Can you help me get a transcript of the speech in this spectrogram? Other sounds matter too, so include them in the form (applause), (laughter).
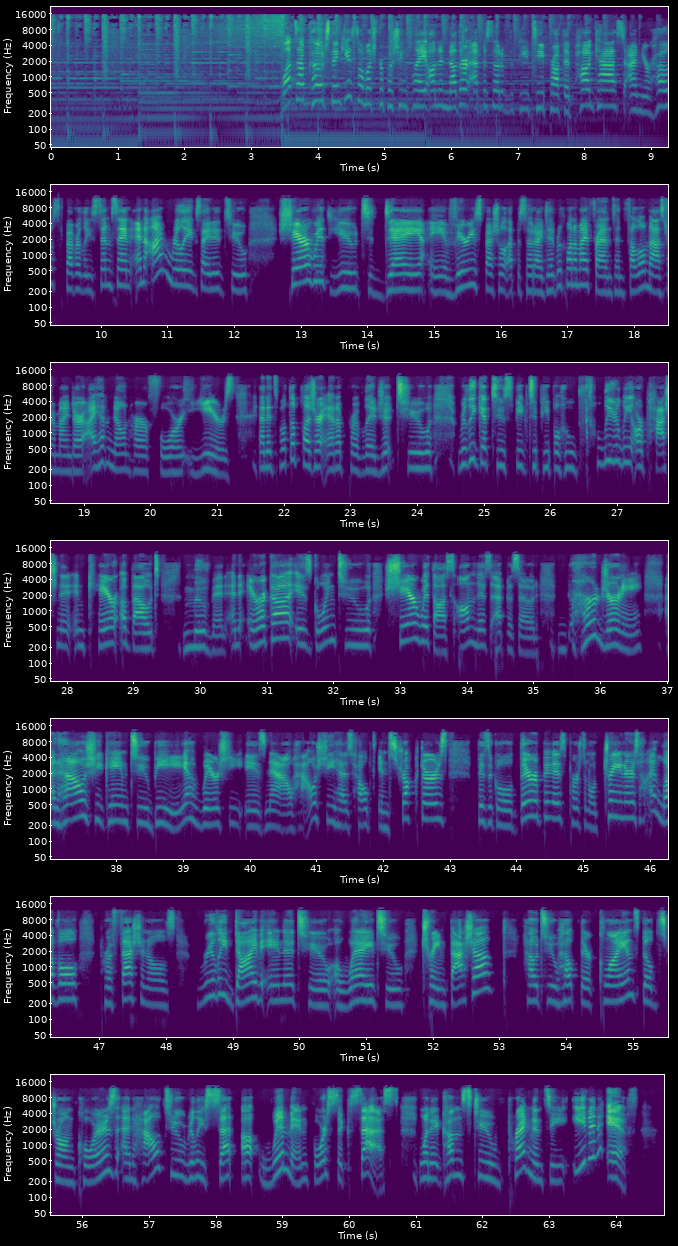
What's up, coach? Thank you so much for pushing play on another episode of the PT Profit Podcast. I'm your host, Beverly Simpson, and I'm really excited to share with you today a very special episode I did with one of my friends and fellow masterminder. I have known her for years, and it's both a pleasure and a privilege to really get to speak to people who clearly are passionate and care about movement. And Erica is going to share with us on this episode her journey and how she came to be where she is now, how she has helped instructors doctors, physical therapists, personal trainers, high level professionals really dive into a way to train fascia, how to help their clients build strong cores, and how to really set up women for success when it comes to pregnancy, even if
